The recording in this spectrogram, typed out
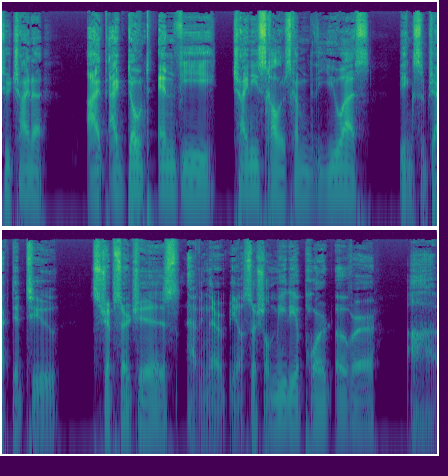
to China, I I don't envy Chinese scholars coming to the U.S. being subjected to strip searches, having their you know social media poured over, uh,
